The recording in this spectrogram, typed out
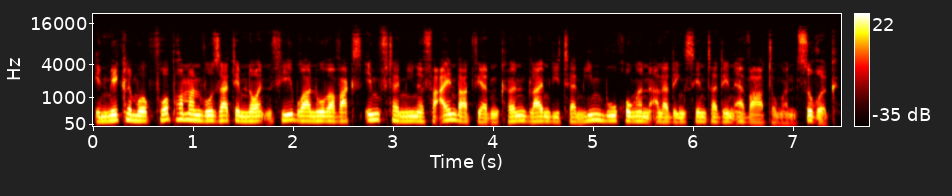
In Mecklenburg-Vorpommern, wo seit dem 9. Februar Novavax Impftermine vereinbart werden können, bleiben die Terminbuchungen allerdings hinter den Erwartungen zurück.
